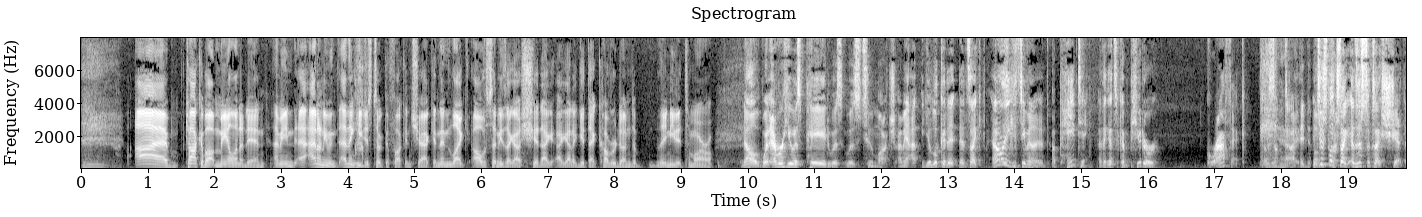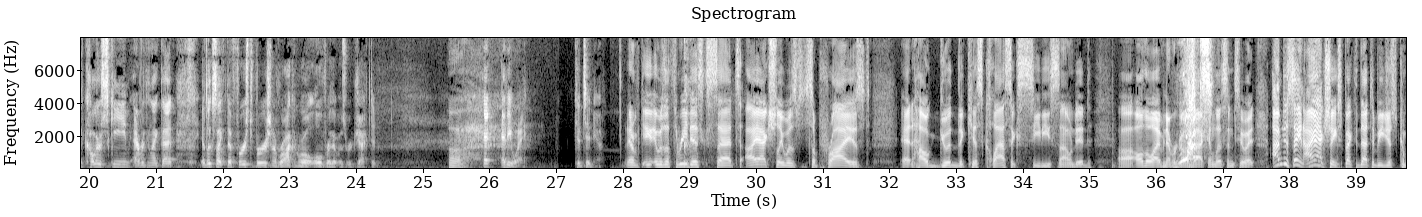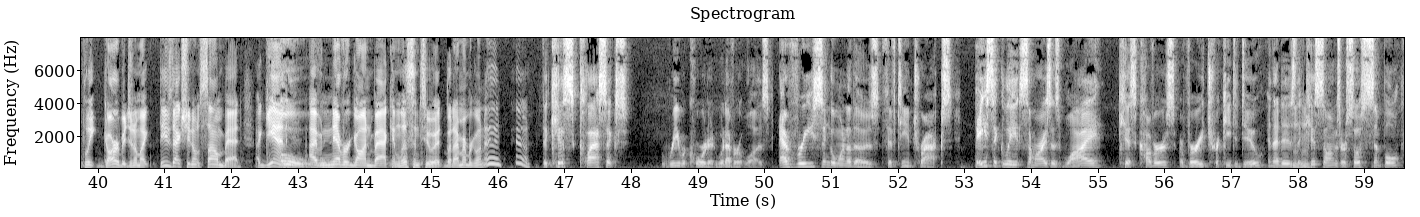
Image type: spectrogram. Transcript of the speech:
I talk about mailing it in. I mean, I don't even. I think he just took the fucking check, and then like all of a sudden he's like, "Oh shit, I, I got to get that cover done. To, they need it tomorrow." no, whatever he was paid was was too much. I mean, I- you look at it, it's like I don't think it's even a, a painting. I think it's a computer graphic of some Yeah, type. It just looks like it just looks like shit. The color scheme, everything like that. It looks like the first version of Rock and Roll Over that was rejected. Anyway, continue. It, was a three disc set. I actually was surprised at how good the Kiss Classics CD sounded. Uh, although I've never gone What? back and listened to it, I'm just saying I actually expected that to be just complete garbage, and I'm like, these actually don't sound bad. Again, Oh. I've never gone back and listened to it, but I remember going, eh, yeah, the Kiss Classics re-recorded, whatever it was, every single one of those 15 tracks basically summarizes why Kiss covers are very tricky to do, and that is that Kiss songs are so simple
